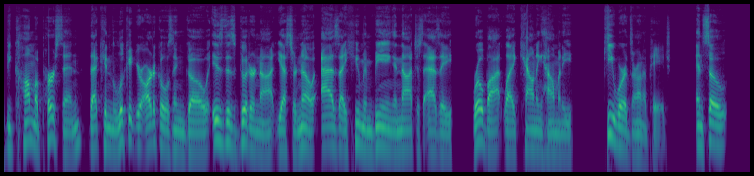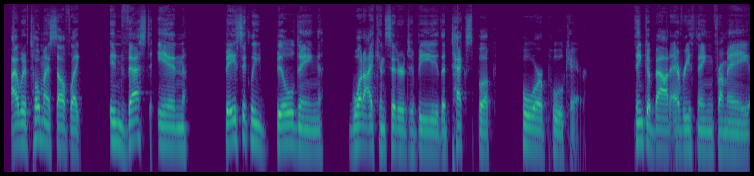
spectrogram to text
become a person that can look at your articles and go, is this good or not? Yes or no, as a human being and not just as a robot, like counting how many keywords are on a page. And so I would have told myself, like, invest in basically building what I consider to be the textbook for pool care. Think about everything from a,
